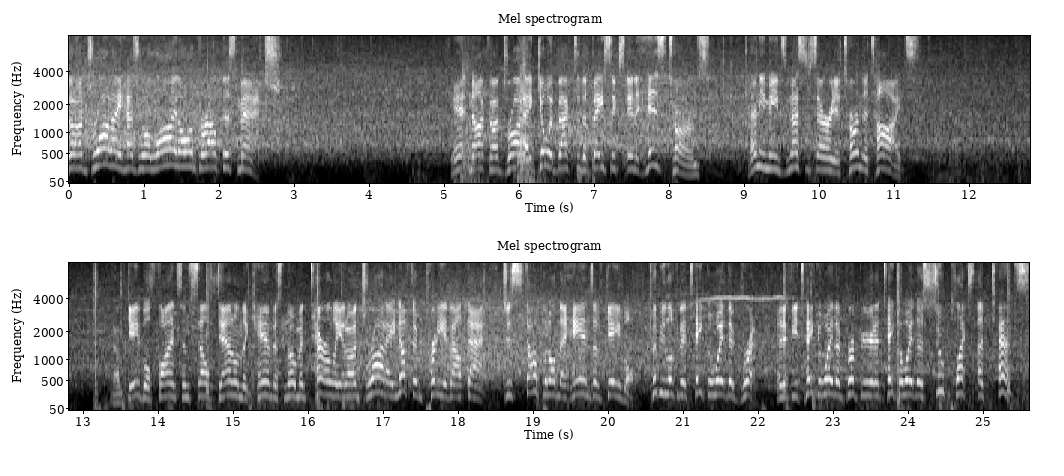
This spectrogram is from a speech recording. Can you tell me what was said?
that Andrade has relied on throughout this match. Can't knock Andrade going back to the basics in his terms. Any means necessary to turn the tides. Now Gable finds himself down on the canvas momentarily, and Andrade, nothing pretty about that. Just stomping on the hands of Gable. Could be looking to take away the grip. And if you take away the grip, you're going to take away the suplex attempts.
